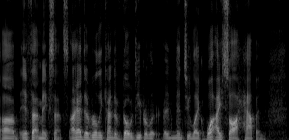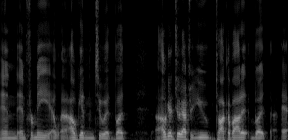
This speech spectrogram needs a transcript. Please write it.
Um, if that makes sense, I had to really kind of go deeper into like what I saw happen, and and for me, I'll get into it, but I'll get into it after you talk about it, but uh,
